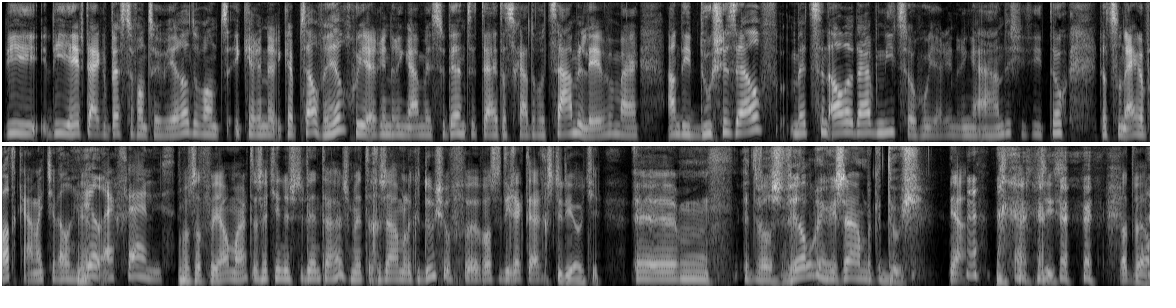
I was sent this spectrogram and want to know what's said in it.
Die, die heeft eigenlijk het beste van twee werelden. Want ik, herinner, ik heb zelf heel goede herinneringen aan mijn studententijd. Als het gaat over het samenleven. Maar aan die douche zelf, met z'n allen daar heb ik niet zo goede herinneringen aan. Dus je ziet toch dat zo'n eigen badkamertje wel heel erg fijn is. Was dat voor jou, Maarten? Zat je in een studentenhuis met een gezamenlijke douche of uh, was het direct eigen studiootje? Um, het was wel een gezamenlijke douche. Ja, ja, precies. Dat wel.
